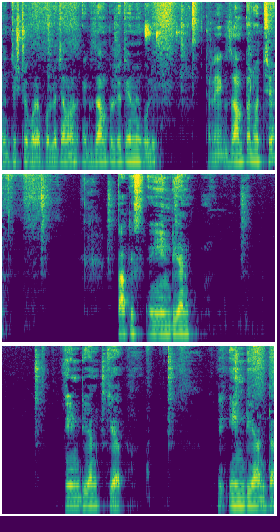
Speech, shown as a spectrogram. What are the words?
নির্দিষ্ট করে বললে, যেমন এক্সাম্পল যদি আমি বলি, তাহলে এক্সাম্পল হচ্ছে পাকিস্তান ইন্ডিয়ান ইন্ডিয়ান ক্যাপ এই ইন্ডিয়ানটা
